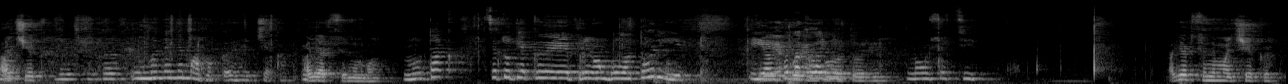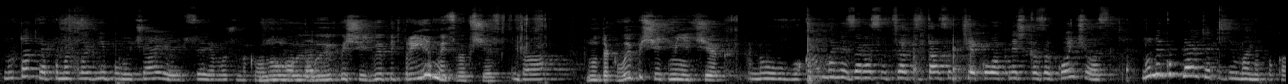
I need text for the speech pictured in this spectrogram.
А чек? У мене нема поки чека. А як це нема? Ну так, це тут як е, при амбулаторії. І я При по якої накладні. амбулаторії? Ну ось ці. А як це нема чека? Ну так, я по накладні получаю і все, я можу накладну Ну, вам ви дати. випишіть, ви підприємець взагалі? Да. Ну так випишіть мені чек. Ну, поки в мене зараз оця та чекова книжка закінчилась. Ну не купляйте тоді в мене поки.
